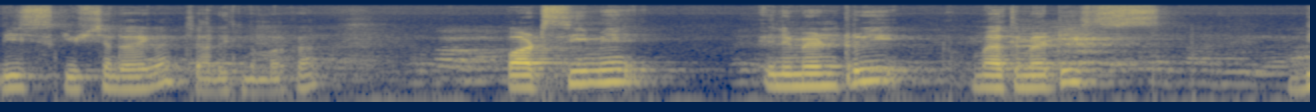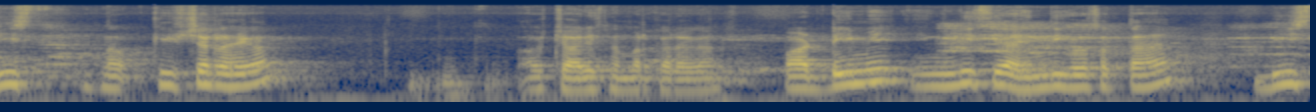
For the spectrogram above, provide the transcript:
20 question रहेगा 40 नंबर का। पार्ट सी में एलिमेंट्री मैथमेटिक्स 20 क्वेश्चन रहेगा। और चालीस नंबर का रहेगा। पार्ट डी में इंग्लिश या हिंदी हो सकता है। बीस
